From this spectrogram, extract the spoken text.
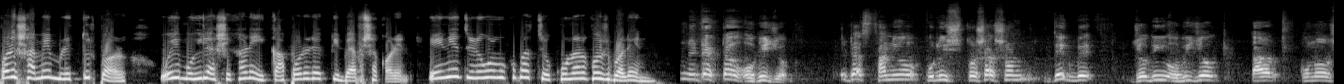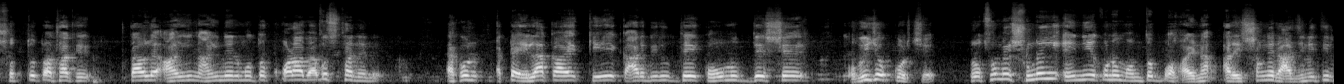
পরে স্বামীর মৃত্যুর পর ওই মহিলা সেখানেই কাপড়ের একটি ব্যবসা করেন। এই নিয়ে তৃণমূল মুখপাত্র কুণাল ঘোষ বলেন, এটা একটা অভিযোগ। এটা স্থানীয় পুলিশ প্রশাসন দেখবে। যদি অভিযোগ তার কোনো সত্যতা থাকে, তাহলে আইন, আইনের মতো কড়া ব্যবস্থা নেবে। এখন একটা এলাকায় কে কার বিরুদ্ধে কোন উদ্দেশ্যে অভিযোগ করছে, প্রথমে শুনেই এই নিয়ে কোনো মন্তব্য হয় না, আর এর সঙ্গে রাজনীতির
